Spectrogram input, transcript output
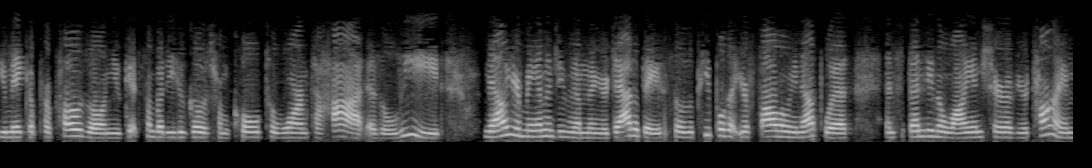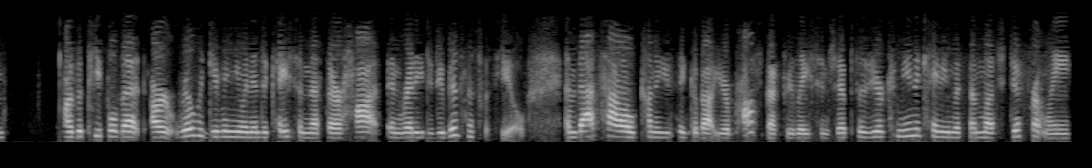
you make a proposal and you get somebody who goes from cold to warm to hot as a lead now you're managing them in your database, so the people that you're following up with and spending a lion's share of your time are the people that are really giving you an indication that they're hot and ready to do business with you. And that's how kind of you think about your prospect relationships is you're communicating with them much differently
